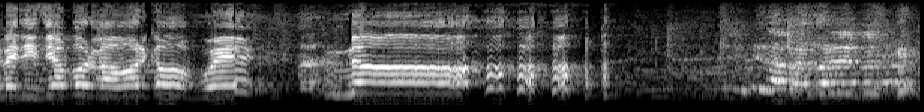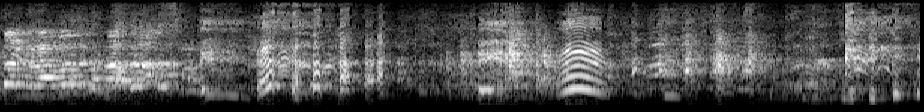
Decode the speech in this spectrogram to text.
Repetición, por favor, ¿cómo fue? ¡No! la mejor de es que está grabada.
